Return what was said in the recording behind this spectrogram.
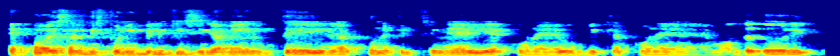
E poi sarà disponibile fisicamente in alcune filtrinerie, alcune Ubic, alcune Mondadori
